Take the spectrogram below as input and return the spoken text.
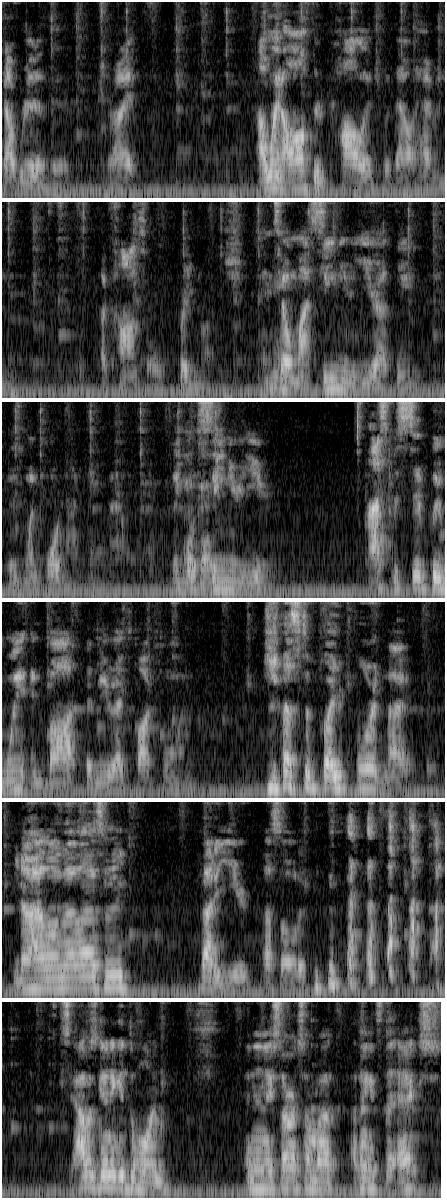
got rid of it. Right. I went all through college without having a console, pretty much, until my senior year. I think is when Fortnite came out. I think it was Okay. senior year. I specifically went and bought the new Xbox One just to play Fortnite. You know how long that lasted me? About a year. I sold it. See, I was gonna get the one, and then they started talking about. I think it's the X,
